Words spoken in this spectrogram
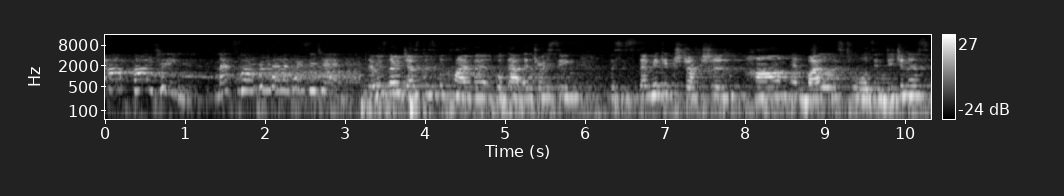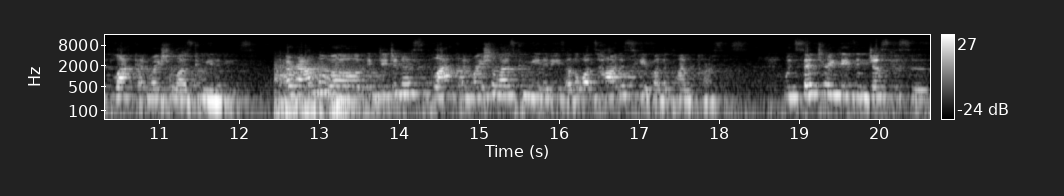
are fighting. Let's welcome Helen Pestite. There is no justice for climate without addressing the systemic extraction, harm, and violence towards Indigenous, Black, and racialized communities. Around the world, Indigenous, Black, and racialized communities are the ones hardest hit by the climate crisis. When centering these injustices,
